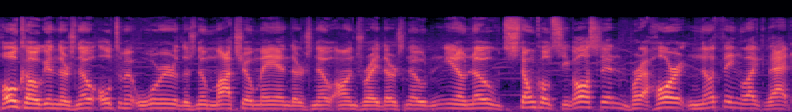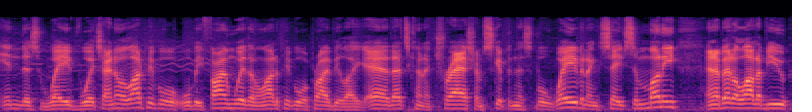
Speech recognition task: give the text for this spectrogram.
Hulk Hogan, there's no Ultimate Warrior, there's no Macho Man, there's no Andre, there's no, you know, no Stone Cold Steve Austin, Bret Hart, nothing like that in this wave, which I know a lot of people will be fine with, and a lot of people will probably be like, eh, that's kind of trash. I'm skipping this full wave wave and I can save some money. And I bet a lot of you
